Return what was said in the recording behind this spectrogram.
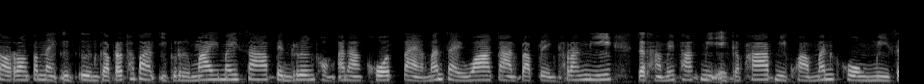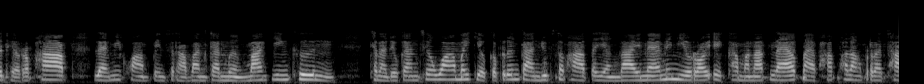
ต่อรองตำแหน่งอื่นๆ กับรัฐบาลอีกหรือไม่ไม่ทราบเป็นเรื่องของอนาคต แต่มั่นใจว่าการปรับเปลี่ยนครั้งนี้ จะทำให้พักมีเอกภาพ มีความมั่นคง มีเสถียรภาพ และมีความเป็นสถาบันการเมืองมากยิ่งขึ้นขณะเดียวกันเชื่อว่าไม่เกี่ยวกับเรื่องการยุบสภาแต่อย่างใดแม้ไม่มีร้อยเอกธรรมนัฐแล้ว แต่พักพลังประชา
